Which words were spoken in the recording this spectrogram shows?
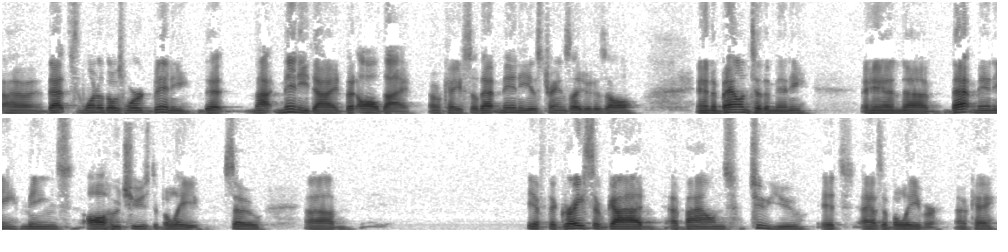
uh, that's one of those words many that not many died, but all died. Okay, so that many is translated as all, and abound to the many, and uh, that many means all who choose to believe. So, um, if the grace of God abounds to you, it's as a believer. Okay.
